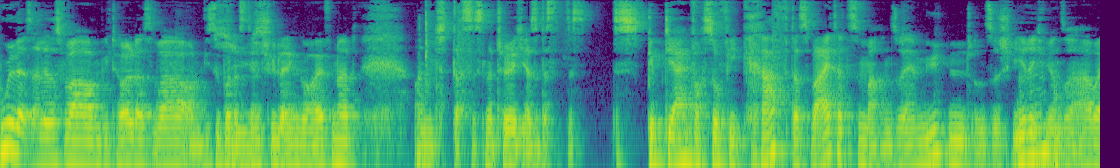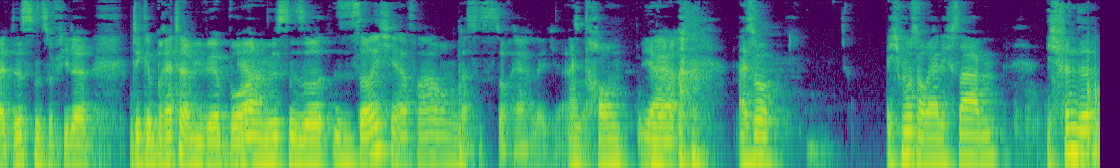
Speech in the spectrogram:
cool das alles war und wie toll das war und wie super das Süß. den SchülerInnen geholfen hat. Und das ist natürlich, also das, das, das gibt dir einfach so viel Kraft, das weiterzumachen, so ermüdend und so schwierig Mhm. wie unsere Arbeit ist und so viele dicke Bretter, wie wir bohren Ja. müssen, so solche Erfahrungen, das ist doch herrlich. Ein Also, Traum. Ja. ja. Also, ich muss auch ehrlich sagen, ich finde,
